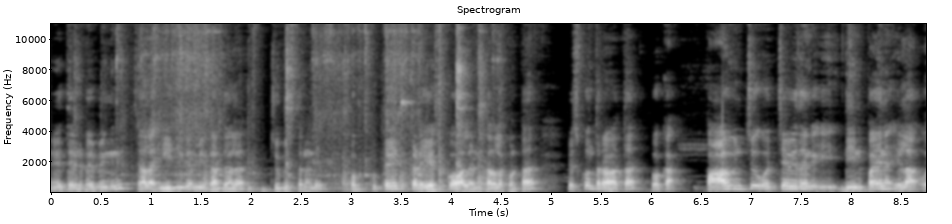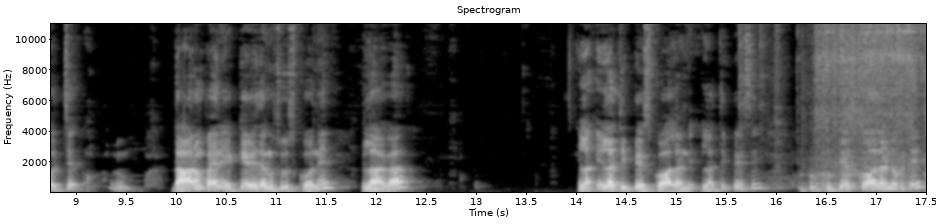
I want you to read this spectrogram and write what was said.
నేను థ్రెడ్ పైపింగ్ని చాలా ఈజీగా మీకు అర్థమయ్యేలా చూపిస్తానండి. ఒక కుట్ట అయితే ఇక్కడ వేసుకోవాలండి కదలకుండా. వేసుకున్న తర్వాత ఒక పావించు వచ్చే విధంగా ఈ దీనిపైన ఇలా వచ్చే దారం పైన ఎక్కే విధంగా చూసుకొని ఇలాగా ఇలా ఇలా తిప్పేసుకోవాలండి. ఇలా తిప్పేసి ఇప్పుడు కుట్టేసుకోవాలండి ఒకటి.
